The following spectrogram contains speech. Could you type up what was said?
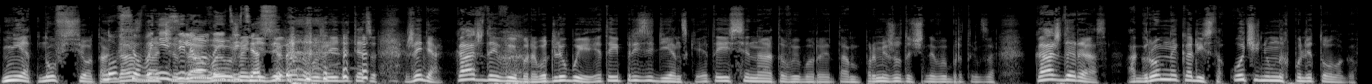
Нет, ну все, тогда, ну все, вы не значит, зеленый, да, вы уже не зеленый, вы уже идите отсюда. Женя, каждые выборы, вот любые, это и президентские, это и сената выборы, там промежуточные выборы, так называемые, каждый раз огромное количество очень умных политологов,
